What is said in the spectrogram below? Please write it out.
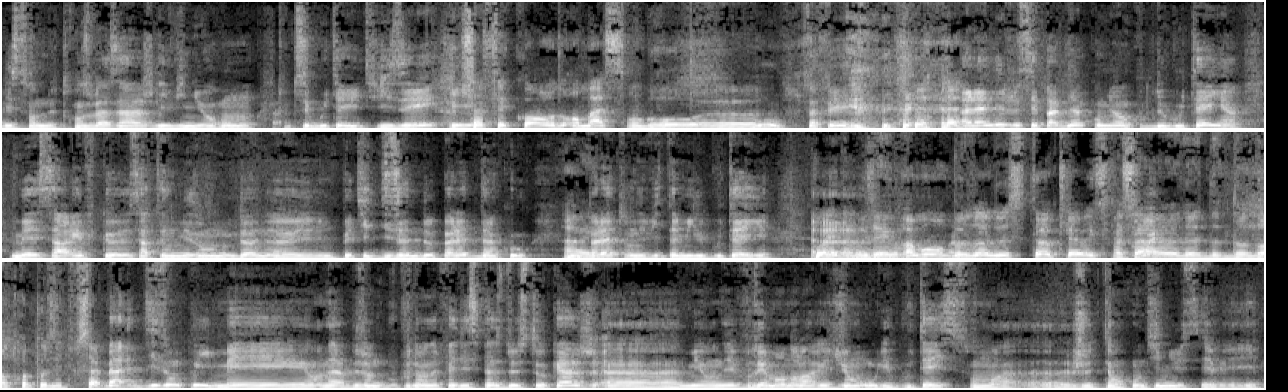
les centres de transvasage, les vignerons, toutes ces bouteilles utilisées. Et... Ça fait quoi en, en masse en gros euh, Ouh, ça fait à l'année, je sais pas bien combien on coupe de bouteilles, mais ça arrive que certaines maisons nous donnent euh, une petite dizaine de palettes d'un coup. Ah une ouais. palette, on est vite à 1000 bouteilles. Ouais, Euh, donc vous avez vraiment voilà. besoin de stock là, oui, c'est d- d- d'entreposer tout ça. quoi. Bah, disons que oui, mais on a besoin de beaucoup en effet d'espace de stockage, mais on est vraiment dans la région où les bouteilles sont euh, jetées en continu. C'est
